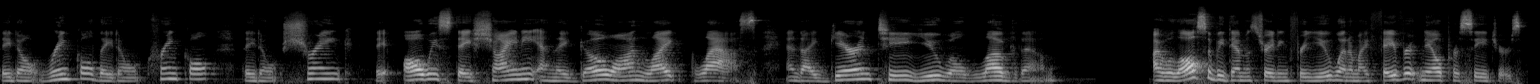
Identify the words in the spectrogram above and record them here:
They don't wrinkle, they don't crinkle, they don't shrink, they always stay shiny and they go on like glass. And I guarantee you will love them. I will also be demonstrating for you one of my favorite nail procedures,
